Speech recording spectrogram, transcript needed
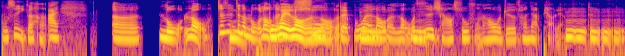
不是一个很爱呃裸露，就是这个裸露跟不为露而露，对，不为露而露，嗯、我只是想要舒服，然后我觉得穿这样很漂亮。嗯嗯嗯嗯嗯，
